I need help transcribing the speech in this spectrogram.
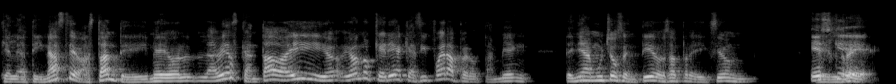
que le atinaste bastante y medio la habías cantado ahí. Yo, yo, no quería que así fuera, pero también tenía mucho sentido esa predicción. Es que,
